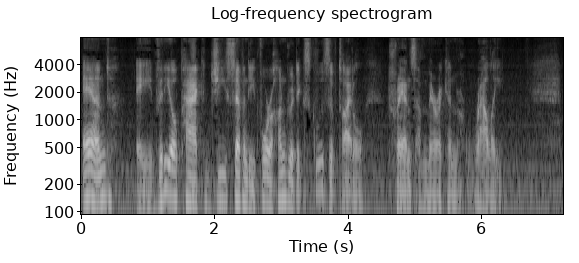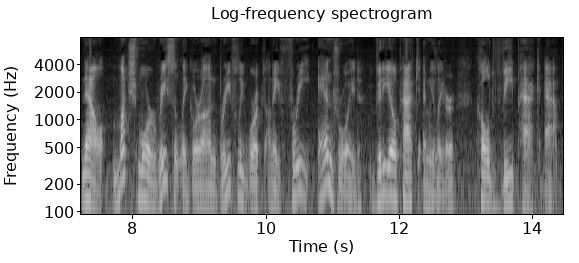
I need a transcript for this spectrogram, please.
and a video pack G7400 exclusive title, Trans American Rally. Now, much more recently, Goran briefly worked on a free Android video pack emulator called VPack app,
